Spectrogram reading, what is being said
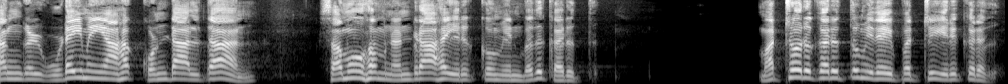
தங்கள் உடைமையாக கொண்டால்தான் சமூகம் நன்றாக இருக்கும் என்பது கருத்து. மற்றொரு கருத்தும் இதை பற்றி இருக்கிறது.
